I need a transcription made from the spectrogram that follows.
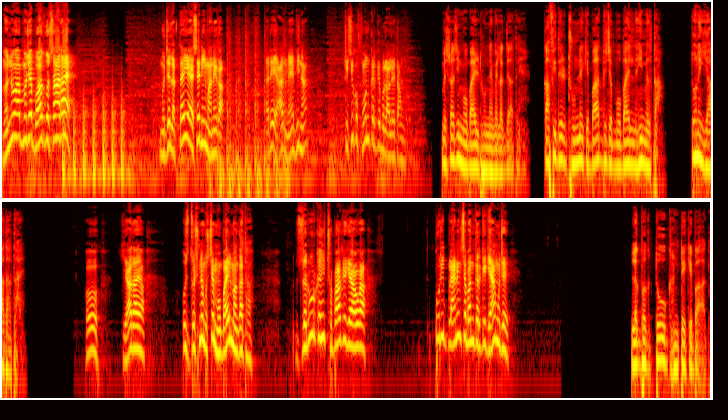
मुन्नू अब मुझे बहुत गुस्सा आ रहा है। मुझे लगता है ये ऐसे नहीं मानेगा। अरे यार मैं भी ना किसी को फ़ोन करके बुला लेता हूँ। मिश्रा जी मोबाइल ढूँढने में लग जाते हैं। काफ़ी देर ढूँढने के बाद भी जब मोबाइल नहीं मिलता तो उन्हें याद आता है। ओह याद आया। उस दुष्ट ने मुझसे मोबाइल मांगा था। ज़रूर कहीं छुपा के गया होगा। पूरी प्लानिंग से बंद करके गया मुझे। लगभग दो घंटे के बाद।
